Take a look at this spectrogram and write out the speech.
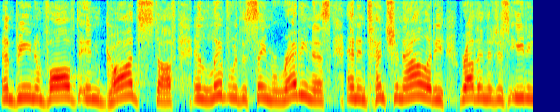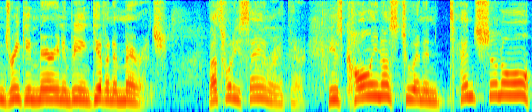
and being involved in God's stuff and live with the same readiness and intentionality rather than just eating, drinking, marrying and being given in marriage? That's what he's saying right there. He's calling us to an intentional,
